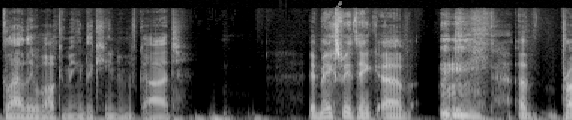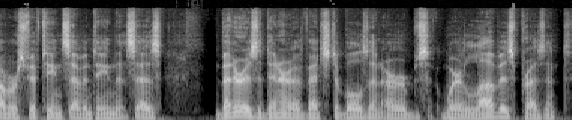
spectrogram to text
gladly welcoming the kingdom of God. it makes me think of of Proverbs 15, 17 that says, Better is a dinner of vegetables and herbs where love is present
